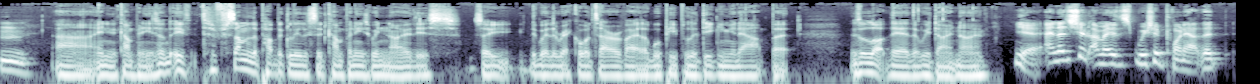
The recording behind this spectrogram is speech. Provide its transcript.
Mm. uh, any of the companies. And if for some of the publicly listed companies, we know this. So you, where the records are available, people are digging it out, but there's a lot there that we don't know. Yeah, and it should. I mean, it's, we should point out that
